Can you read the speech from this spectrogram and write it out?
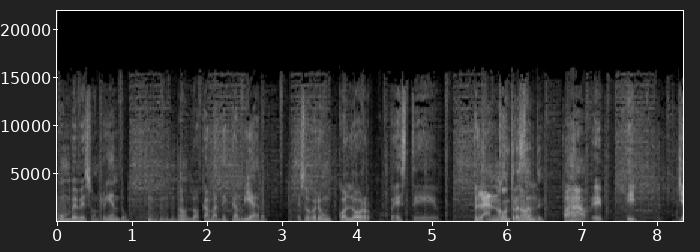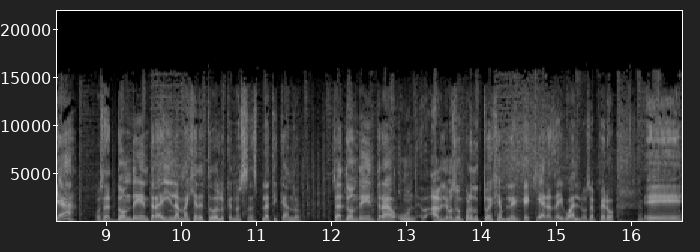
Un bebé sonriendo, ¿no? Lo acaban de cambiar. Es sobre un color este plano. ¿no? Contrastante. Ajá, eh, y ya. O sea, ¿dónde entra ahí la magia de todo lo que nos estás platicando? O sea, ¿dónde entra un... Hablemos de un producto de ejemplo, el que quieras, da igual. O sea, pero eh,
